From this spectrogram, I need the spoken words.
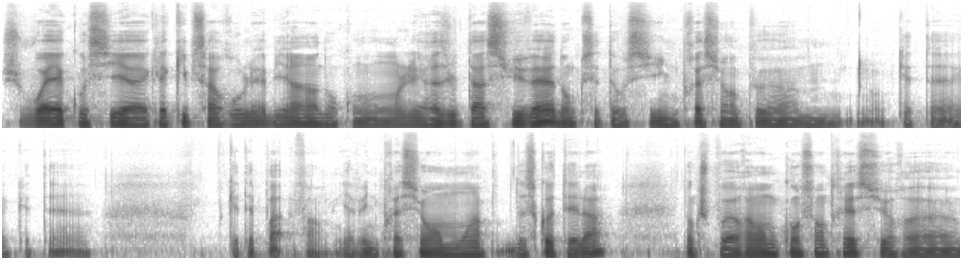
Je voyais qu'aussi avec l'équipe ça roulait bien, donc on, les résultats suivaient, donc c'était aussi une pression un peu euh, qui était qui était qui était pas, enfin il y avait une pression en moins de ce côté-là, donc je pouvais vraiment me concentrer sur euh,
